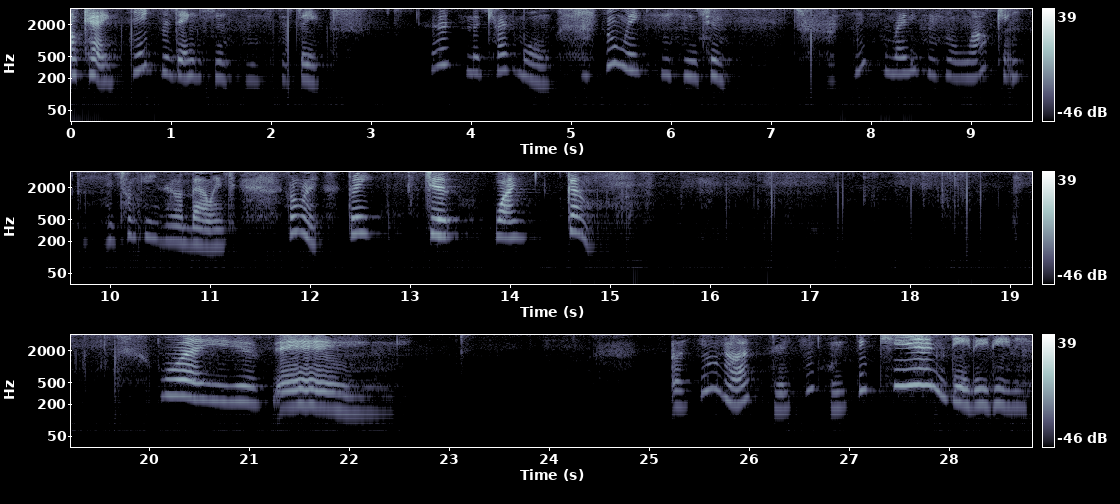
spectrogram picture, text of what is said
Okay, things. Let's see. The cannibal. No oh, way. Hmm, two. Ready? Walking. We're talking about it. All right, three, two, one, go. What do you think? Uh, you're not the candy.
